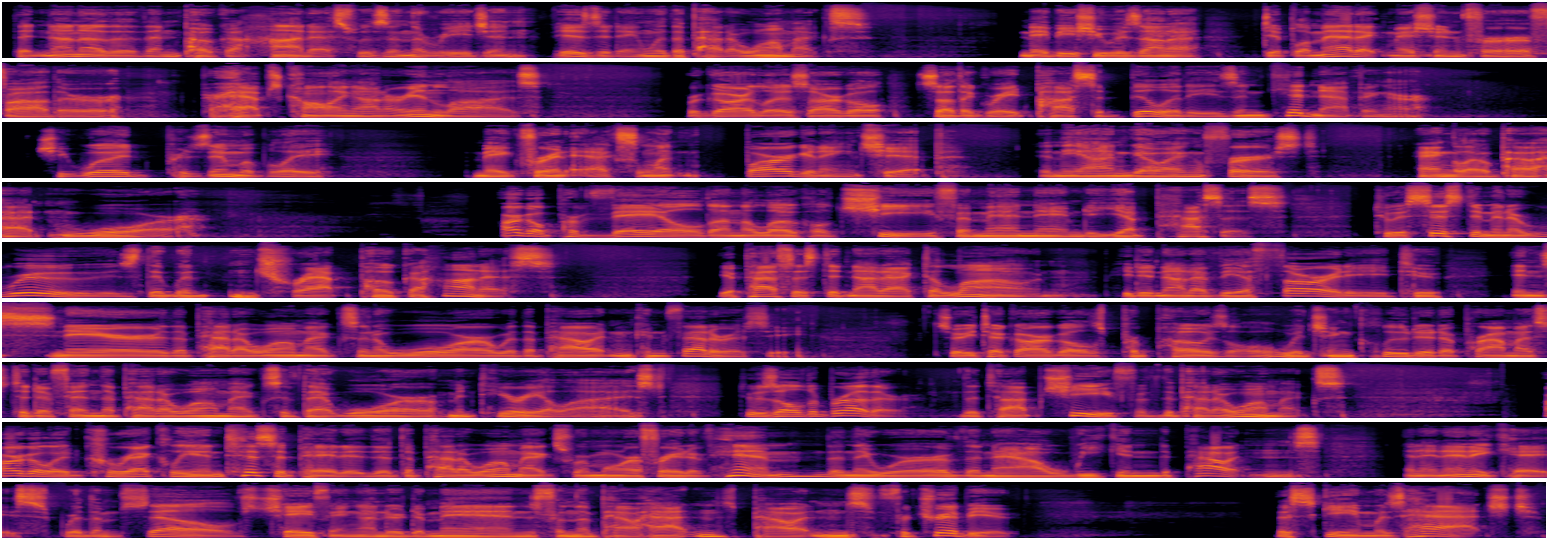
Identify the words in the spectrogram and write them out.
that none other than Pocahontas was in the region, visiting with the Patawomecs. Maybe she was on a diplomatic mission for her father, or perhaps calling on her in laws. Regardless, Argall saw the great possibilities in kidnapping her. She would, presumably, make for an excellent bargaining chip in the ongoing First Anglo Powhatan War. Argall prevailed on the local chief, a man named Yapassus, to assist him in a ruse that would entrap Pocahontas. Yapassus did not act alone. He did not have the authority to ensnare the Patawomecs in a war with the Powhatan Confederacy. So he took Argall's proposal, which included a promise to defend the Patawomecs if that war materialized, to his older brother, the top chief of the Patawomecs. Argall had correctly anticipated that the Patawomecs were more afraid of him than they were of the now weakened Powhatans, and in any case were themselves chafing under demands from the Powhatans, Powhatans for tribute the scheme was hatched.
